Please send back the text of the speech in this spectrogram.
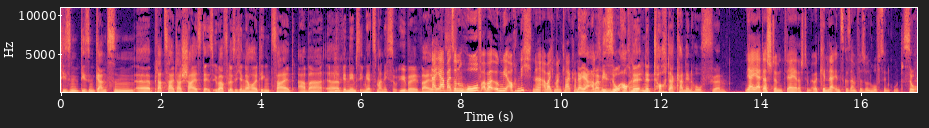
diesen, diesen ganzen äh, Platzhalter-Scheiß, der ist überflüssig in der heutigen Zeit, aber äh, wir nehmen es ihm jetzt mal nicht so übel, weil. Naja, bei so einem Hof, aber irgendwie auch nicht, ne? Aber ich meine, klar, kann Naja, aber wieso auch eine, eine Tochter kann den Hof führen? Ja, ja, das stimmt. Ja, ja, das stimmt. Aber Kinder insgesamt für so einen Hof sind gut. So.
